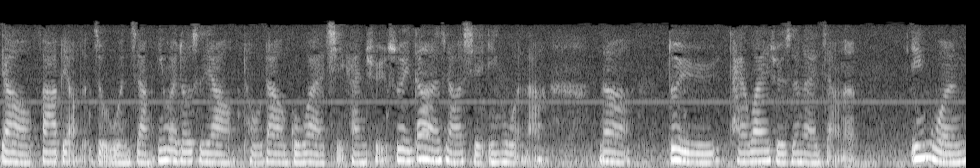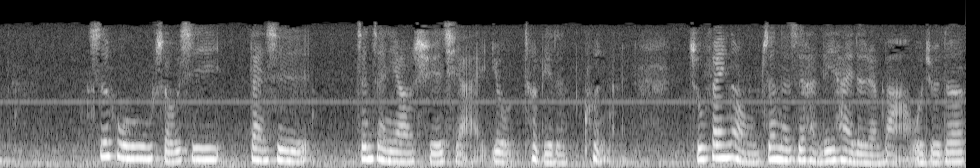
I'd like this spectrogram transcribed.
要发表的这个文章，因为都是要投到国外期刊去，所以当然是要写英文啦。那对于台湾学生来讲呢，英文。似乎熟悉，但是真正要学起来又特别的困难。除非那种真的是很厉害的人吧，我觉得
